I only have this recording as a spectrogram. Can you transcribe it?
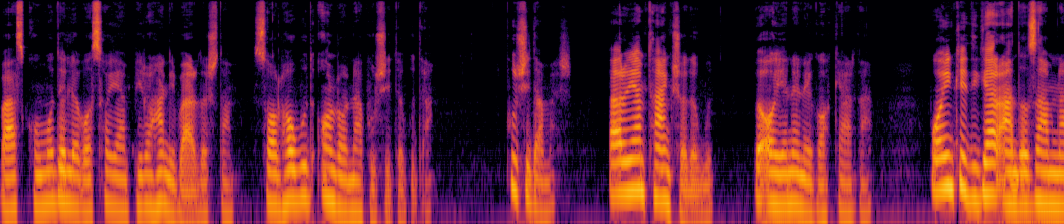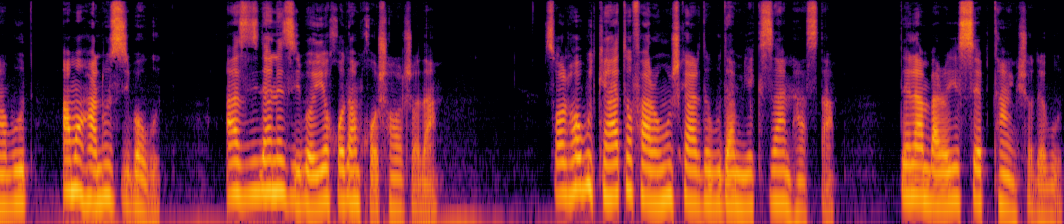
و از کمد لباسهایم پیراهنی برداشتم. سالها بود آن را نپوشیده بودم. پوشیدمش. برایم تنگ شده بود. به آینه نگاه کردم. با اینکه دیگر اندازم نبود اما هنوز زیبا بود. از دیدن زیبایی خودم خوشحال شدم. سالها بود که حتی فراموش کرده بودم یک زن هستم. دلم برای سب تنگ شده بود.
